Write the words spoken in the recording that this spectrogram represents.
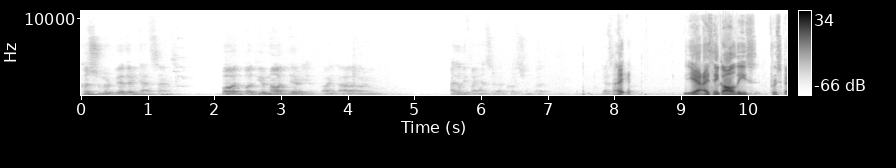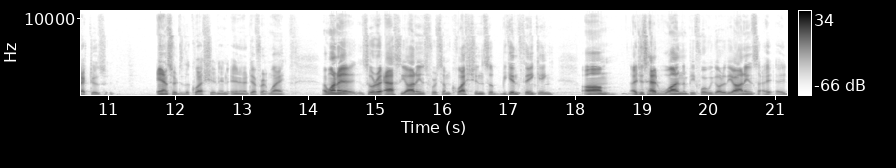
consumer better in that sense. But but we're not there yet, right? Um, I don't know if I answered that question, but that's. I- Yeah, I think all these perspectives answer to the question in, in a different way. I want to sort of ask the audience for some questions, so begin thinking. Um, I just had one before we go to the audience. I, I,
